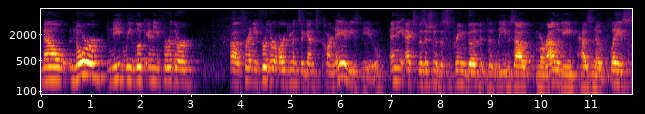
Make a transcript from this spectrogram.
Now, nor need we look any further uh, for any further arguments against Carneades' view. Any exposition of the supreme good that leaves out morality has no place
